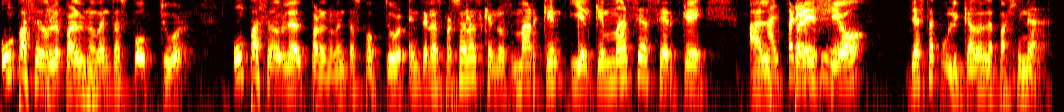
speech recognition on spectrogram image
un pase doble para el 90s Pop Tour. Un pase doble para el 90s Pop Tour entre las personas que nos marquen y el que más se acerque al, Al precio. precio. Ya está publicado en la página.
